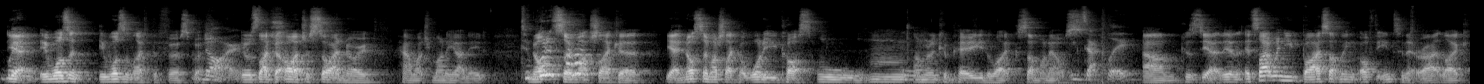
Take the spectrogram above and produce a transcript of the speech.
When- yeah, it wasn't. It wasn't like the first question. No, it was like, a, oh, just so I know how much money I need. To not so much like a yeah, not so much like a what do you cost? Ooh, mm, I'm going to compare you to like someone else. Exactly. Um, because yeah, it's like when you buy something off the internet, right? Like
